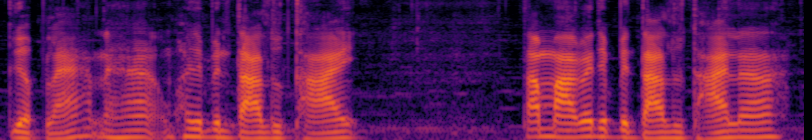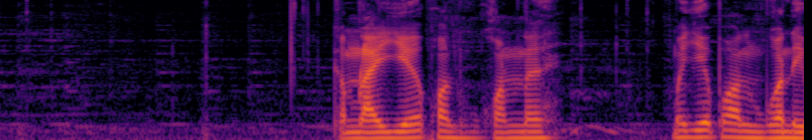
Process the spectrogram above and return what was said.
เกือบแล้วนะฮะว่าจะเป็นตาสุดท้าย ถ้ามาก็จะเป็นตาสุดท้ายแล้วนะกำไรเยอะพอสมควรเลย ไม่เยอะพอสมควรดิ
